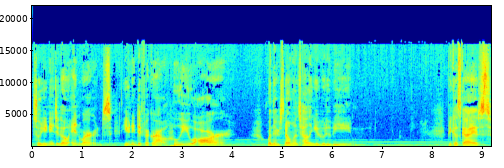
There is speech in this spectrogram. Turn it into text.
So you need to go inwards. You need to figure out who you are when there's no one telling you who to be. Because, guys,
